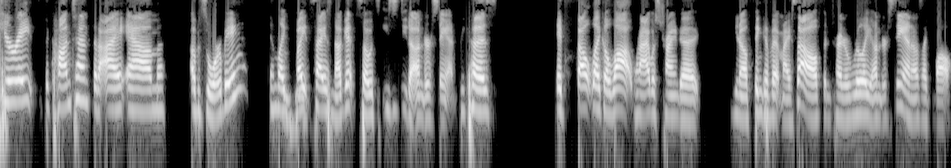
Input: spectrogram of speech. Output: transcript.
curate the content that I am absorbing in like mm-hmm. bite sized nuggets. So it's easy to understand because it felt like a lot when I was trying to you know, think of it myself and try to really understand. I was like, well,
